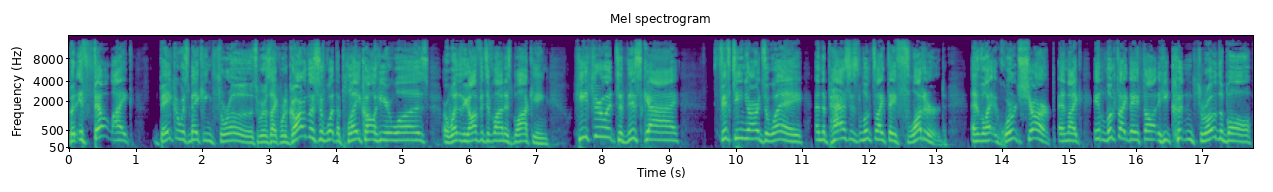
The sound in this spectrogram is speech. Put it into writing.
But it felt like Baker was making throws where it's like, regardless of what the play call here was or whether the offensive line is blocking, he threw it to this guy 15 yards away, and the passes looked like they fluttered and like weren't sharp. And like it looked like they thought he couldn't throw the ball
